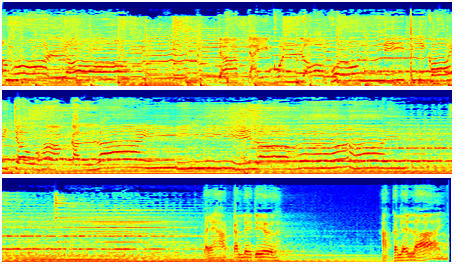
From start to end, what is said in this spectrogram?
ล้อล้อล้อจากใจคนหลอคนนี้พี่ขอให้เจ้าหากกันลายลายไปหักกันเลยเด้อหักกันหลาย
